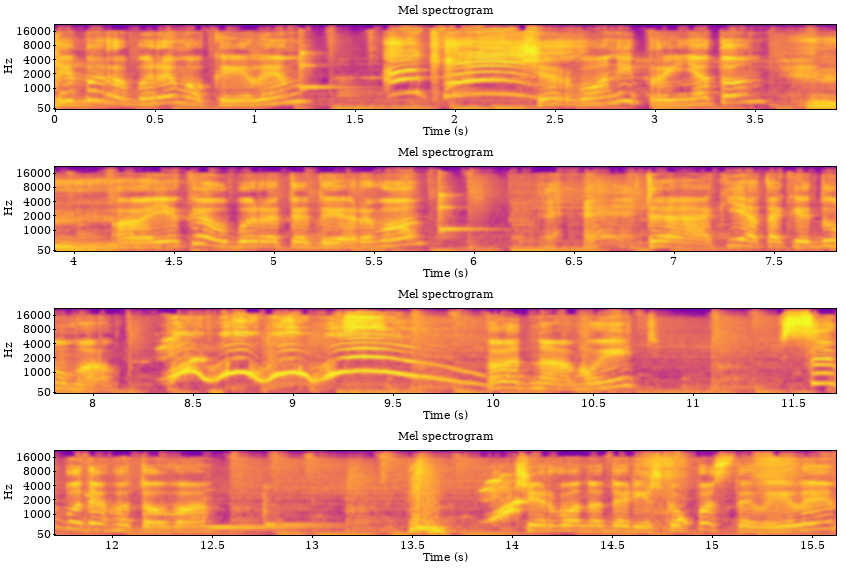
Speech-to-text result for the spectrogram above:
Тепер оберемо килим. Червоний прийнято. А яке оберете дерево? Так, я так і думав. Одна мить. Все буде готово. Червону доріжку постелили.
